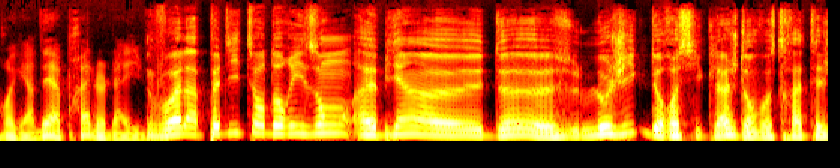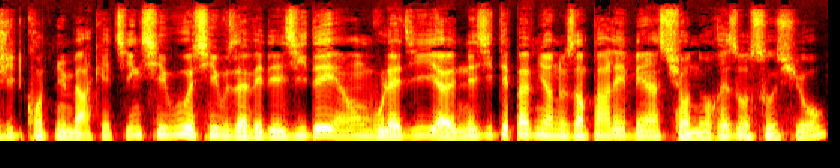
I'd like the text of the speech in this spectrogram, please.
regardez après le live. Voilà, petit tour d'horizon eh bien euh, de euh, logique de recyclage dans vos stratégies de contenu marketing. Si vous aussi vous avez des idées, hein, on vous l'a dit, euh, n'hésitez pas à venir nous en parler bien sur nos réseaux sociaux.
